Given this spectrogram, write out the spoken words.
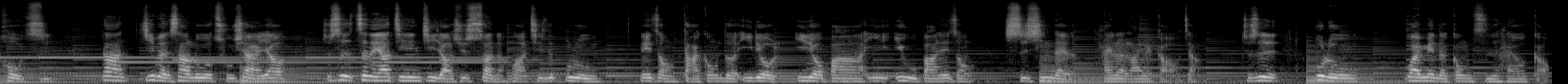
后置，那基本上如果除下来要就是真的要斤斤计较去算的话，其实不如那种打工的一六一六八一一五八那种时薪的还来来的高，这样就是不如外面的工资还要高。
